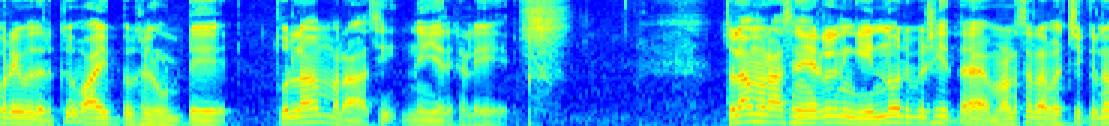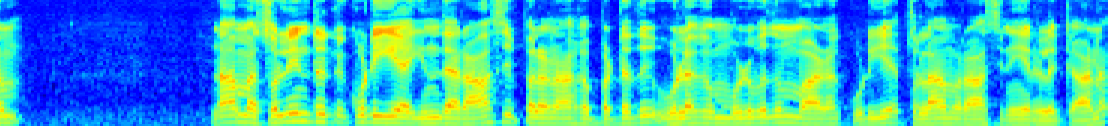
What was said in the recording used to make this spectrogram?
குறைவதற்கு வாய்ப்புகள் உண்டு. துலாம் ராசி நேயர்களே. துலாம் ராசி நேயர்களே நீங்கள் இன்னொரு விஷயத்தை மனசில் வச்சுக்கணும். நாம் சொல்லிகிட்டு இருக்கக்கூடிய இந்த ராசி பலனாகப்பட்டது உலகம் முழுவதும் வாழக்கூடிய துலாம் ராசி நேயர்களுக்கான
